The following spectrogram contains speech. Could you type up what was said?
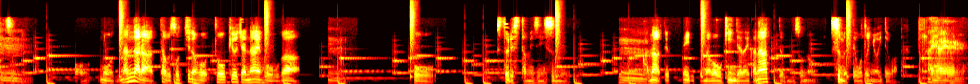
別にもう、なんなら多分そっちの方、東京じゃない方が、うん。こう、ストレス溜めずに済むうん。かなというメリットの方が大きいんじゃないかなって思う。その、住むってことにおいては。はいはいはい。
